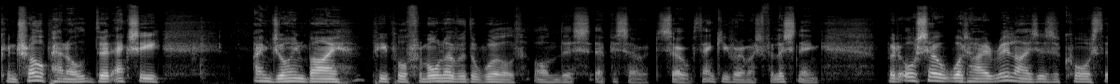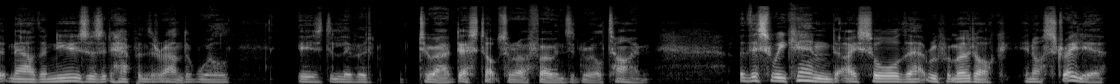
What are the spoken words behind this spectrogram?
control panel, that actually I'm joined by people from all over the world on this episode. So thank you very much for listening. But also, what I realize is, of course, that now the news as it happens around the world is delivered to our desktops or our phones in real time. This weekend, I saw that Rupert Murdoch in Australia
